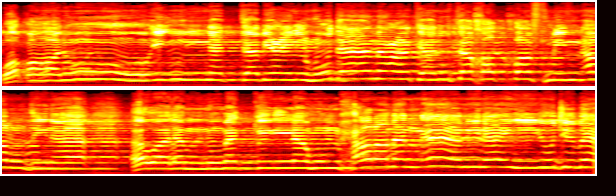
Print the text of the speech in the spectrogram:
وقالوا إن نتبع الهدى معك نتخطف من أرضنا. أولم نمكن لهم حرما آمنا يجبى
